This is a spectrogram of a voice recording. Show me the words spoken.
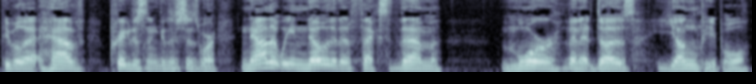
people that have pre-existing conditions more. Now that we know that it affects them more than it does young people,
